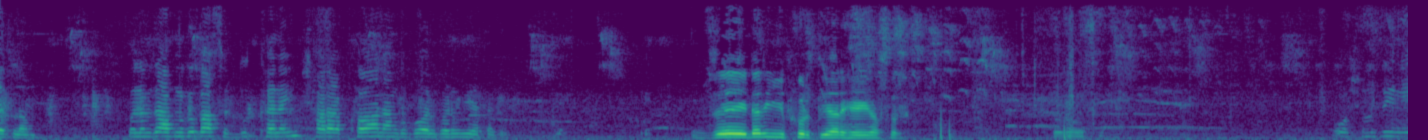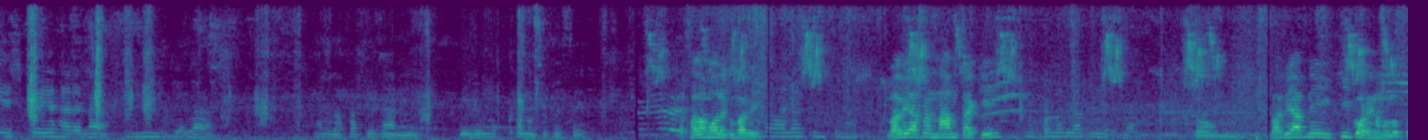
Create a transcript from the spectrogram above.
দেখলাম। বললাম যে আপনাকে বাসের দুধ খাই নাই সারাক্ষণ আমাকে গোয়াল করে থাকে। যে এটার ই ফুর্তি আর হে আসর ওষুধ জিনিস কয়ে হারে না কি গেলা? আল্লাহ পাকে জানে। এই যে মুখখানো ঢুকেছে আসসালামু আলাইকুম ভাবি। ভাবি আপনার নামটা কি? তো ভাবি আপনি কি করেন মূলত?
